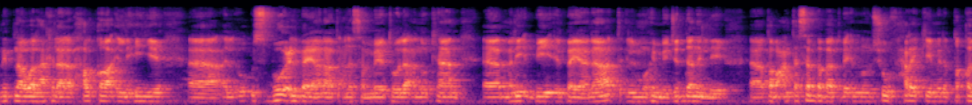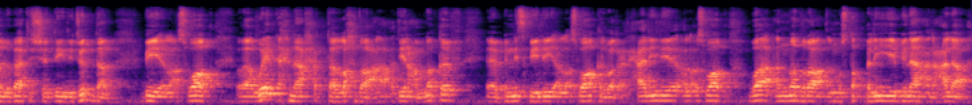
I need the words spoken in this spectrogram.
نتناولها خلال الحلقة اللي هي آه، الأسبوع البيانات أنا سميته لأنه كان آه، مليء بالبيانات المهمة جدا اللي طبعا تسببت بأنه نشوف حركة من التقلبات الشديدة جدا بالأسواق. وين إحنا حتى اللحظة قاعدين عم نقف آه، بالنسبة للاسواق الوضع الحالي للأسواق والنظرة المستقبلية بناء على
